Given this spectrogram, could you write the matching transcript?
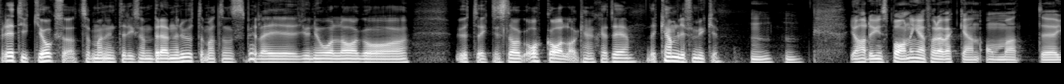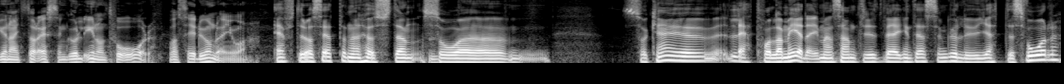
För det tycker jag också, att så man inte liksom bränner ut dem att de ska spela i juniorlag och utvecklingslag och A-lag kanske. Det, det kan bli för mycket. Mm. Mm. Jag hade ju en spaning här förra veckan om att eh, United tar SM-guld inom två år. Vad säger du om det Johan? efter att ha sett den här hösten så, eh, så kan jag ju lätt hålla med dig, men samtidigt vägen till SM-guld är ju jättesvår.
